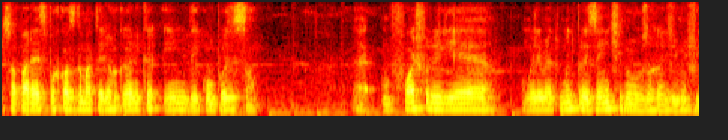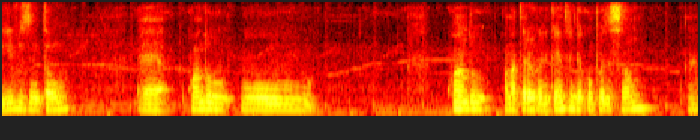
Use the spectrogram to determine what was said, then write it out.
isso aparece por causa da matéria orgânica em decomposição. É, o fósforo ele é um elemento muito presente nos organismos vivos, então é, quando o quando a matéria orgânica entra em decomposição, né,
